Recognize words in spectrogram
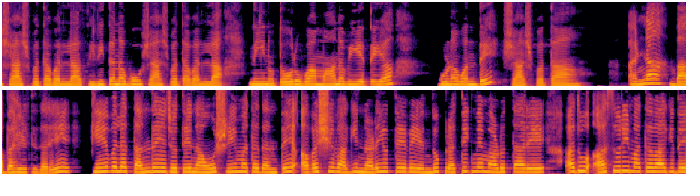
ಶಾಶ್ವತವಲ್ಲ, ಸಿರಿತನವೂ ಶಾಶ್ವತವಲ್ಲ. ನೀನು ತೋರುವ ಮಾನವೀಯತೆಯ ಗುಣವೊಂದೇ ಶಾಶ್ವತ. ಅಣ್ಣ, ಬಾಬಾ ಹೇಳ್ತಿದ್ದಾರೆ ಕೇವಲ ತಂದೆಯ ಜೊತೆ ನಾವು ಶ್ರೀಮತದಂತೆ ಅವಶ್ಯವಾಗಿ ನಡೆಯುತ್ತೇವೆ ಎಂದು ಪ್ರತಿಜ್ಞೆ ಮಾಡುತ್ತಾರೆ. ಅದು ಅಸುರಿ ಮತವಾಗಿದೆ.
